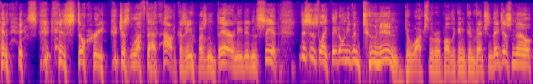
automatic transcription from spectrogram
And his, his story just left that out because he wasn't there and he didn't see it. This is like they don't even tune in to watch the Republican convention. They just know,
